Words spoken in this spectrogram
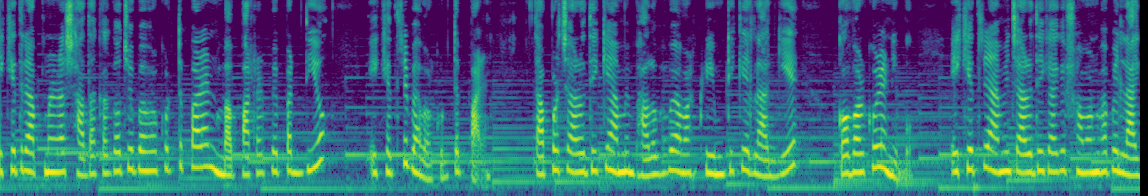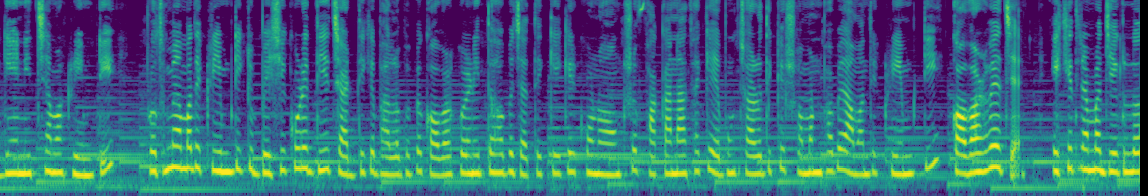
এক্ষেত্রে আপনারা সাদা কাগজও ব্যবহার করতে পারেন বা বাটার পেপার দিয়েও এক্ষেত্রে ব্যবহার করতে পারেন। তারপর চারোদিকে আমি ভালোভাবে আমার ক্রিমটিকে লাগিয়ে কভার করে নিব। এক্ষেত্রে আমি চারোদিকে আগে সমানভাবে লাগিয়ে নিচ্ছি আমার ক্রিমটি প্রথমে আমাদের ক্রিমটি একটু বেশি করে দিয়ে চারদিকে ভালোভাবে কভার করে নিতে হবে যাতে কেকের কোনো অংশ ফাঁকা না থাকে এবং চারোদিকে সমানভাবে আমাদের ক্রিমটি কভার হয়ে যায়। এক্ষেত্রে আমরা যেগুলো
